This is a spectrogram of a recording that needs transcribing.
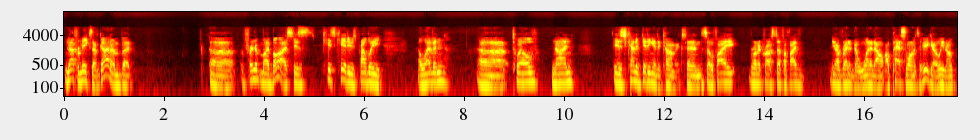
not for me because I've got them, but uh, a friend of my boss, his his kid, who's probably 11, uh, 12, 9, is kind of getting into comics. And so if I run across stuff, if I've you know I've read it, don't want it, I'll, I'll pass along and say, here you go. You know,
